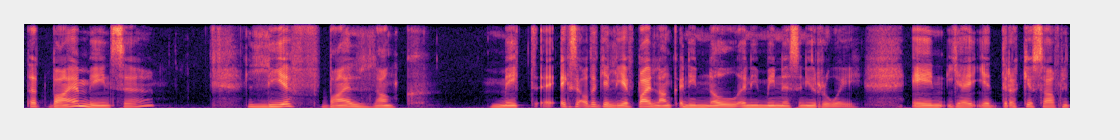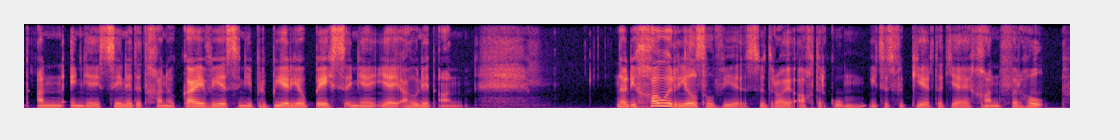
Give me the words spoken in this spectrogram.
dat baie mense leef baie lank met ek sê altyd jy leef baie lank in die nul, in die minus, in die rooi. En jy jy druk jouself net aan en jy sê net dit gaan oukei okay wees en jy probeer jou bes en jy jy hou net aan. Nou die goue reël sal wees sodra jy agterkom iets is verkeerd dat jy gaan vir hulp.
